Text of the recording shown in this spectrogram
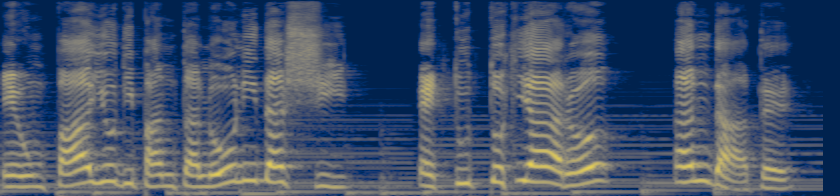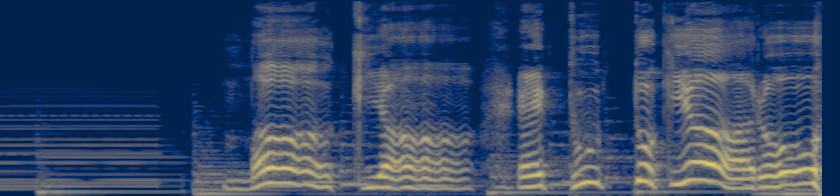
e un paio di pantaloni da sci. È tutto chiaro? Andate. Macchia, è tutto chiaro.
